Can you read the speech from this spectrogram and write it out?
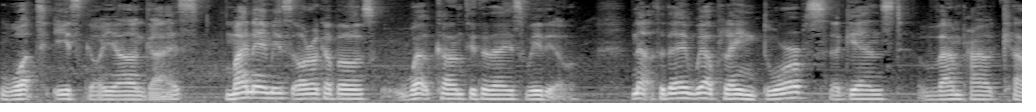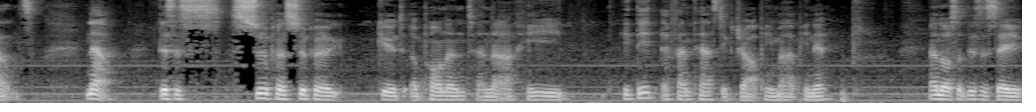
What is going on guys? My name is Orokaboss. Welcome to today's video. Now today we are playing dwarves against vampire counts. Now this is super super good opponent and uh, he he did a fantastic job in my opinion. And also this is a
